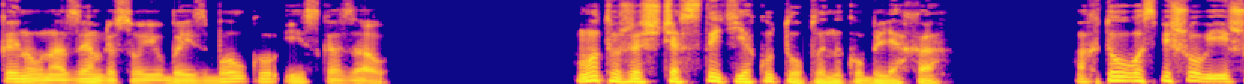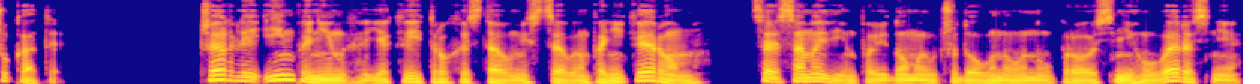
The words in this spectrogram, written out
кинув на землю свою бейсболку і сказав От уже щастить, як утопленику, бляха. А хто у вас пішов її шукати? Чарлі Імпенінг, який трохи став місцевим панікером, це саме він повідомив чудову новину про сніг у вересні,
